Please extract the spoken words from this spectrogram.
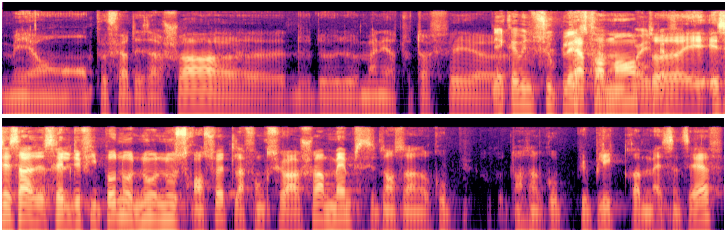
Mais on, on peut faire des achats euh, de, de- de manière tout à fait euh, Il y a quand même une souplesse. performante. Oui, euh, et et c'est ça, c'est le défi pour nous. Nous, nous, ce qu'on souhaite, la fonction achat, même si c'est dans un groupe, dans un groupe public comme SNCF,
